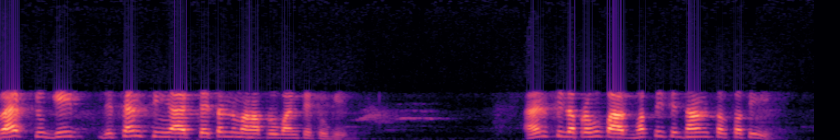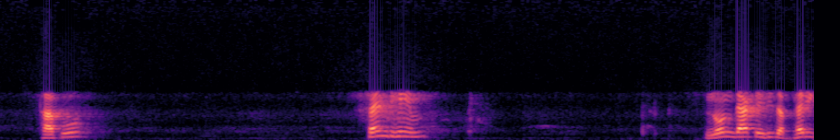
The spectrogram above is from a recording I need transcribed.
tried to give the same at Chaitanya Mahaprabhu wanted to give and Srila Prabhupada Bhakti Siddhanta Saraswati Thakur send him known that is a very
